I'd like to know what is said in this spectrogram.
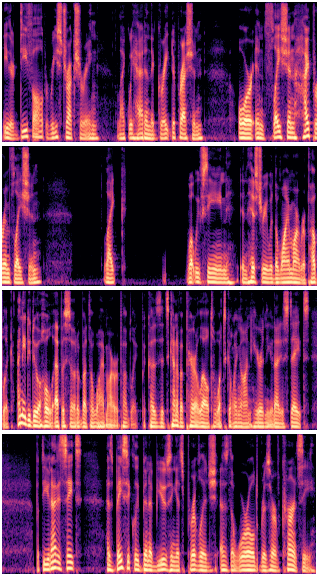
either default restructuring, like we had in the Great Depression, or inflation hyperinflation like what we've seen in history with the Weimar Republic. I need to do a whole episode about the Weimar Republic because it's kind of a parallel to what's going on here in the United States. But the United States has basically been abusing its privilege as the world reserve currency.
